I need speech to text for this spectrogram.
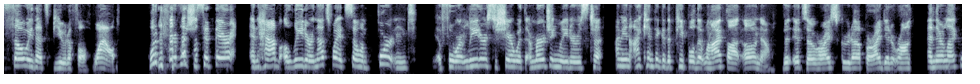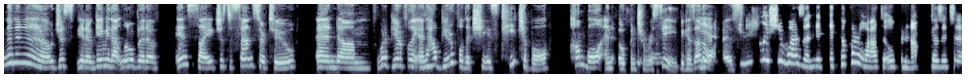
Zoe, that's beautiful. Wow. What a privilege to sit there and have a leader. And that's why it's so important for leaders to share with emerging leaders to i mean i can think of the people that when i thought oh no it's over i screwed up or i did it wrong and they're like no no no no just you know gave me that little bit of insight just a sentence or two and um, what a beautiful thing and how beautiful that she is teachable humble and open to receive because otherwise yeah. initially she wasn't it, it took her a while to open up because it's a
